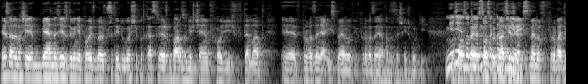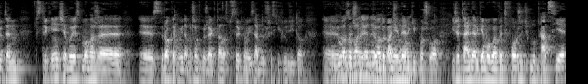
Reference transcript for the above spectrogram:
Ja już nawet właśnie miałem nadzieję, że tego nie powiesz, bo już przy tej długości podcastu ja już bardzo nie chciałem wchodzić w temat e, wprowadzenia X-Menów i wprowadzenia Fantastycznej Czwórki. Nie, Bo nie, są, no to ja są tak spekulacje, że nadmieniłem. X-Menów wprowadził ten pstryknięcie, bo jest mowa, że e, Rocket mówi na początku, że jak Thanos pstryknął i zabił wszystkich ludzi, to e, wyładowanie energii wyładowanie poszło. energii poszło i że ta energia mogła wytworzyć mutacje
